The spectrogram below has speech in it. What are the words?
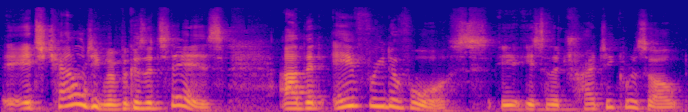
It's challenging because it says uh, that every divorce is the tragic result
